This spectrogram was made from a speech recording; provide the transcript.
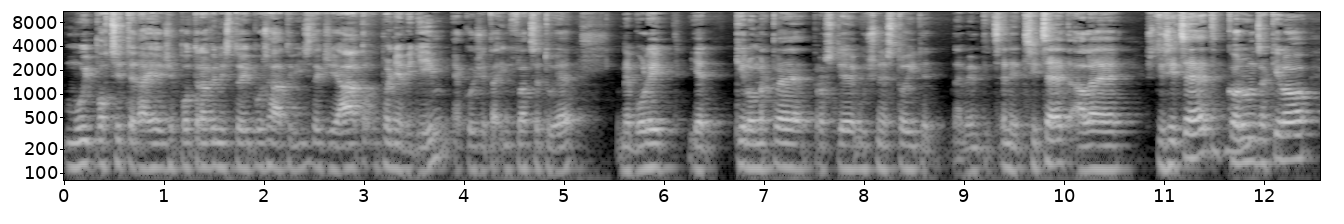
můj pocit teda je, že potraviny stojí pořád víc, takže já to úplně vidím, jako že ta inflace tu je neboli je kilo mrtvé, prostě už nestojí, teď, nevím, ty ceny 30, ale 40 mhm. korun za kilo,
